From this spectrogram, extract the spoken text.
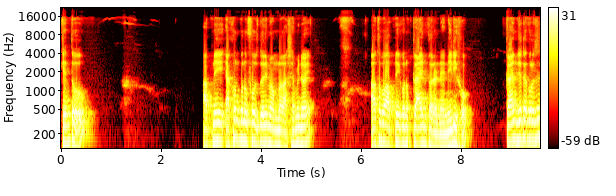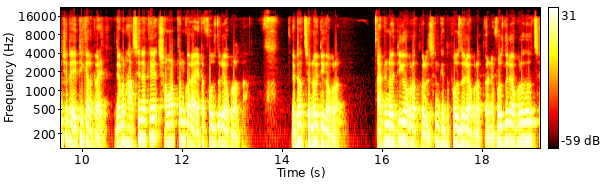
কিন্তু আপনি এখন কোনো ফৌজদারি মামলার আসামি নয়, অথবা আপনি কোনো ক্রাইম করেন নাই, নিরীহ। ক্রাইম যেটা করেছেন সেটা এথিক্যাল ক্রাইম যেমন হাসিনাকে সমর্থন করা এটা ফৌজদারি অপরাধ না। এটা হচ্ছে নৈতিক অপরাধ। আপনি নৈতিক অপরাধ করেছেন, কিন্তু ফৌজদারি অপরাধ করেনি ফৌজদারি অপরাধ হচ্ছে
